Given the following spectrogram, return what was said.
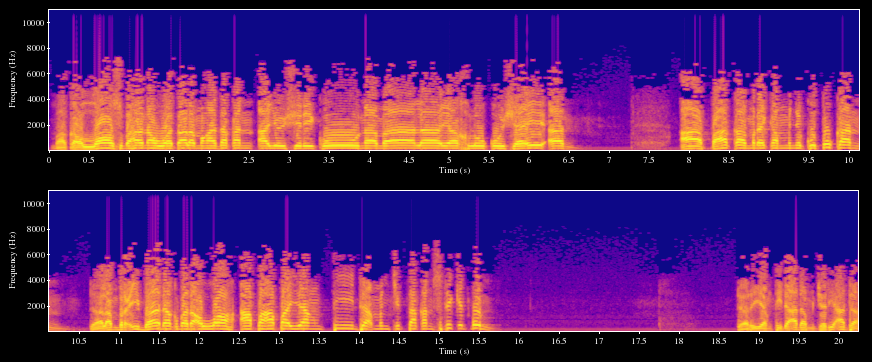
Maka Allah Subhanahu wa taala mengatakan ayusyrikuna ma la yakhluqu syai'an. Apakah mereka menyekutukan dalam beribadah kepada Allah apa-apa yang tidak menciptakan sedikit pun dari yang tidak ada menjadi ada.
